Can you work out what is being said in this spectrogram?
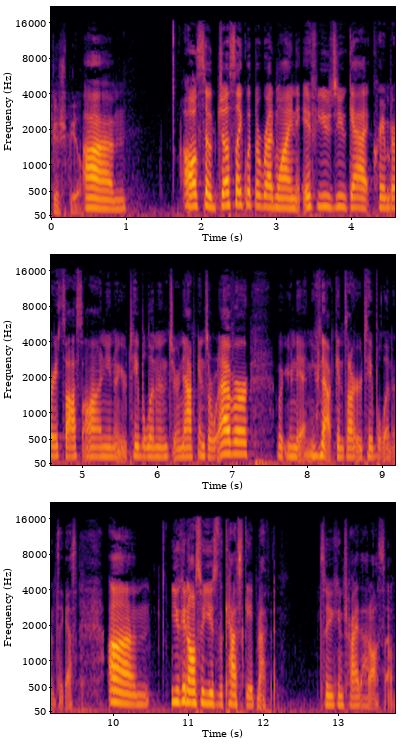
Good spiel. Um, also, just like with the red wine, if you do get cranberry sauce on, you know, your table linens, your napkins, or whatever, what your your napkins are your table linens, I guess. Um, you can also use the cascade method, so you can try that also.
